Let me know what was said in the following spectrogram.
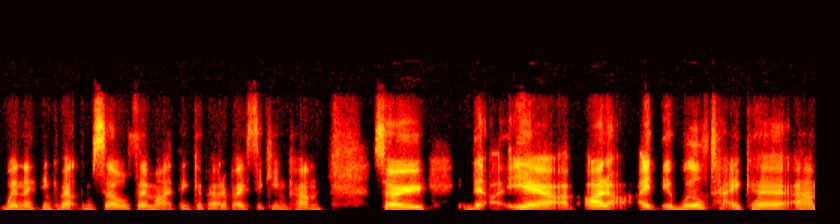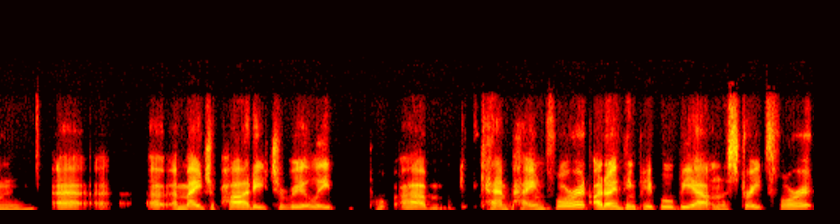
when they think about themselves, they might think about a basic income. So yeah, I, it will take a um a, a major party to really um, campaign for it. I don't think people will be out in the streets for it.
